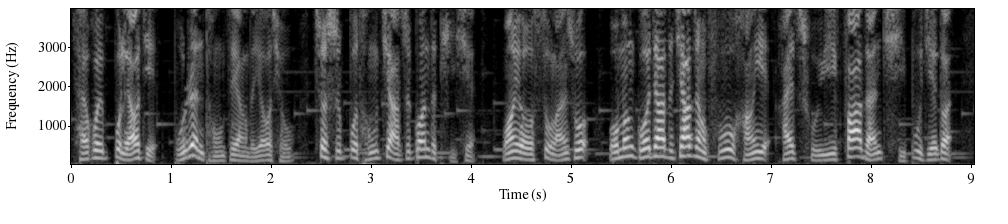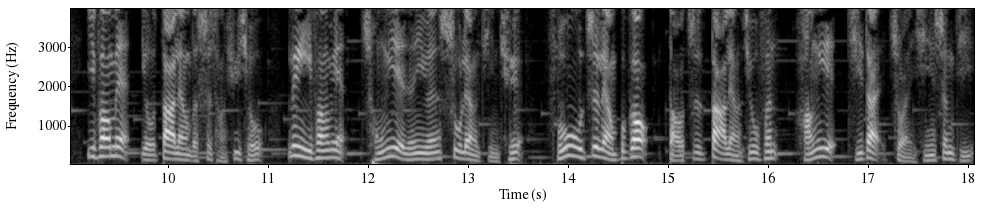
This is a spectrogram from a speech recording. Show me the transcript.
才会不了解、不认同这样的要求，这是不同价值观的体现。”网友素兰说：“我们国家的家政服务行业还处于发展起步阶段，一方面有大量的市场需求，另一方面从业人员数量紧缺。”服务质量不高，导致大量纠纷，行业亟待转型升级。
